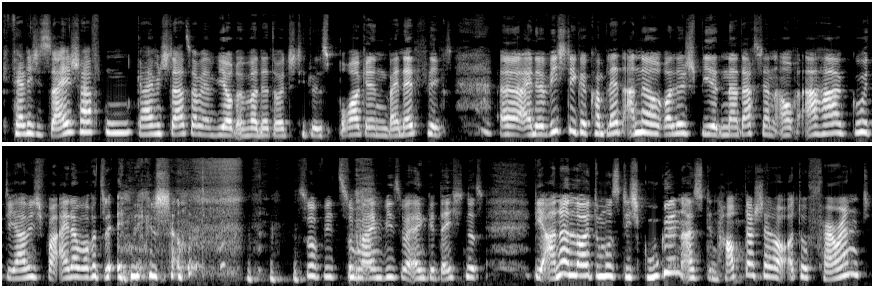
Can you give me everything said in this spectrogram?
gefährliche Seilschaften, geheime Staatsarbeit, wie auch immer der deutsche Titel ist, Borgen bei Netflix, äh, eine wichtige, komplett andere Rolle spielt. Und da dachte ich dann auch, aha, gut, die habe ich vor einer Woche zu Ende geschaut. So viel zu meinem visuellen Gedächtnis. Die anderen Leute musste ich googeln, also den Hauptdarsteller Otto Farrant,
